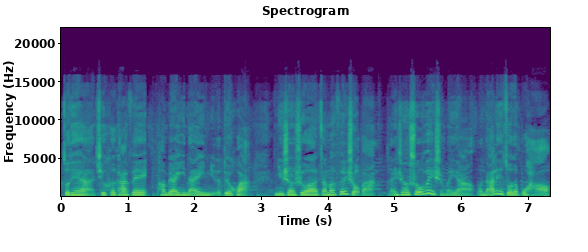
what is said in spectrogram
昨天啊，去喝咖啡，旁边一男一女的对话。女生说：“咱们分手吧。”男生说：“为什么呀？我哪里做的不好？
